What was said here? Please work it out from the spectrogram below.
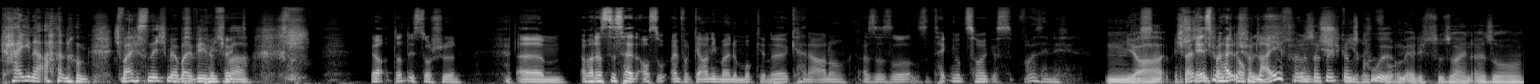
keine Ahnung. Ich weiß nicht mehr, bei wem ich Perfekt. war. Ja, das ist doch schön. Ähm, aber das ist halt auch so einfach gar nicht meine Mucke, ne? Keine Ahnung. Also so, so Techno-Zeug ist, weiß ich nicht. Mm, Ja, ich, weiß stell's ich mir halt ich auch fand das- live fand das natürlich ganz cool, vor. um ehrlich zu sein. Also,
